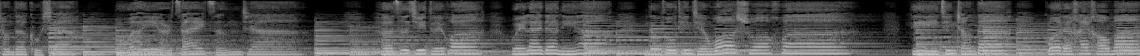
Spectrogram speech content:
长的苦夏，不安因而在增加。和自己对话，未来的你啊，能否听见我说话？你已经长大，过得还好吗？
